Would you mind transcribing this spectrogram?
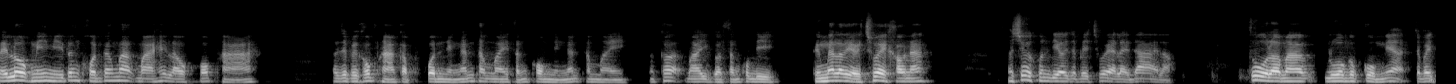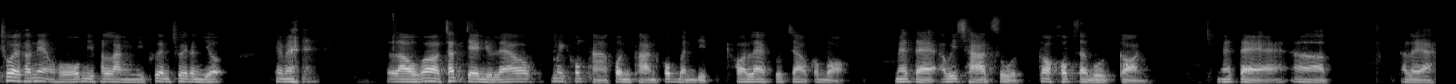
นโลกนี้มีตั้งคนตั้งมากมายให้เราคบหา เราจะไปคบหากับคนอย่างนั้นทำไมสังคมอย่างนั้นทำไมแล้วก็มาอยู่กับสังคมดี ถึงแม้เราอยากช่วยเขานะมาช่วยคนเดียวจะไปช่วยอะไรได้หรอสู้เรามารวมกับกลุ่มเนี่ยจะไปช่วยเขาเนี่ยโอ้โหมีพลังมีเพื่อนช่วยตั้งเยอะใช่ไหมเราก็ชัดเจนอยู่แล้วไม่คบหาคนพาลคบบัณฑิต ข้อแรกพระเจ้าก็บอก แม้แต่อวิชชาสูตรก็คบสบุตรก่อน แม้แต่อะไรอะ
